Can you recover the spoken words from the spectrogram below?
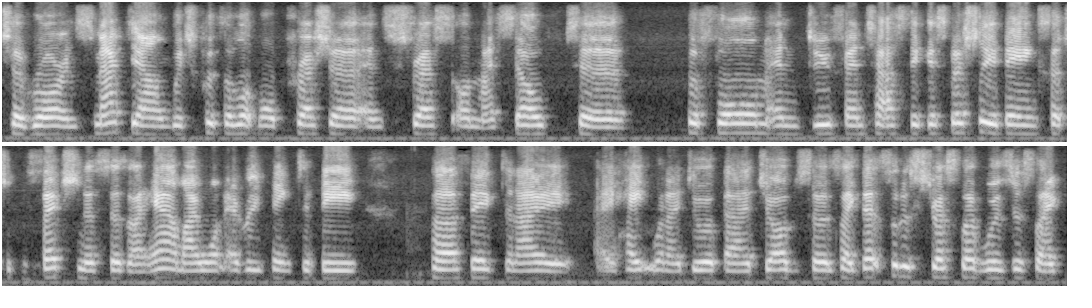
to raw and smackdown which puts a lot more pressure and stress on myself to perform and do fantastic especially being such a perfectionist as i am i want everything to be perfect and I, I hate when I do a bad job. So it's like that sort of stress level is just like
